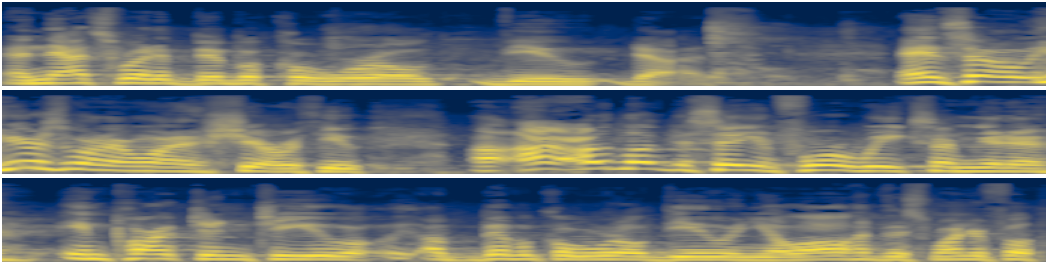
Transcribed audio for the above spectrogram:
and that's what a biblical worldview does. And so here's what I want to share with you. Uh, I, would love to say in four weeks I'm going to impart into you a, a, biblical worldview, and you'll all have this wonderful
